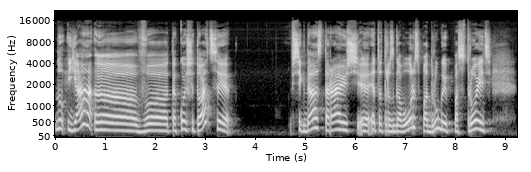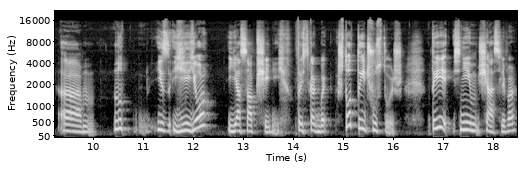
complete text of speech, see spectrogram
Ну, я э, в такой ситуации всегда стараюсь э, этот разговор с подругой построить ну, из ее я сообщений. То есть, как бы, что ты чувствуешь? Ты с ним счастлива,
